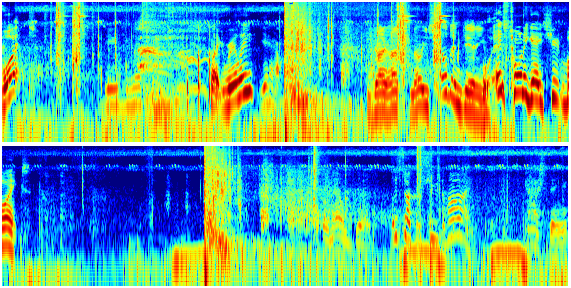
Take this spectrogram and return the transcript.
What? Dude, you missed Like really? Yeah. You got him. That's, no, you still didn't get him. Well, It's 20 gauge shooting blanks. Okay, now he's dead. This sucker's shooting high. Gosh dang it.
